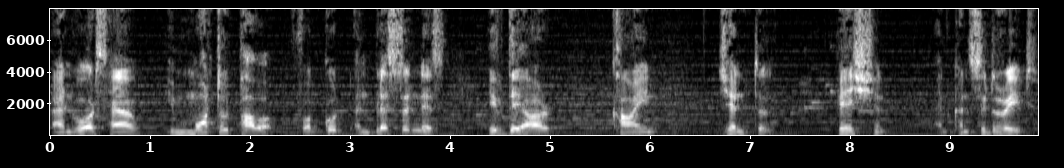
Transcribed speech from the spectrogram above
And words have immortal power for good and blessedness if they are kind, gentle, patient, and considerate.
